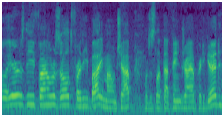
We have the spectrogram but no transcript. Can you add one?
So here's the final result for the body mount chop. We'll just let that paint dry up pretty good.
